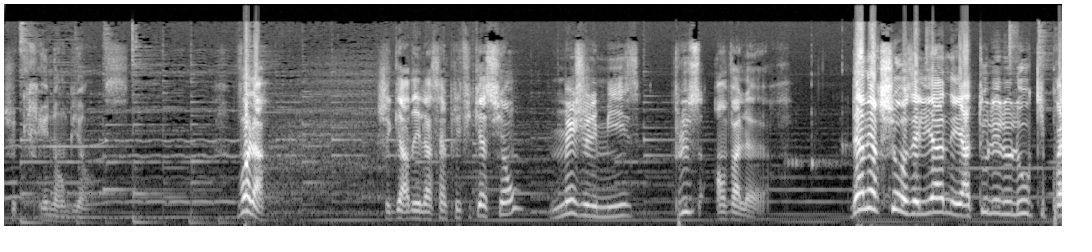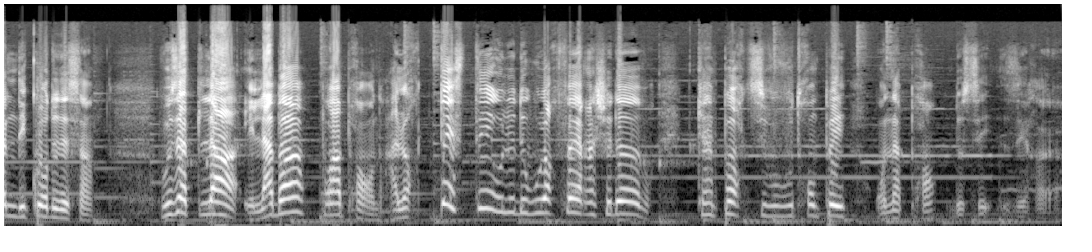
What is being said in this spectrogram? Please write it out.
Je crée une ambiance. Voilà. J'ai gardé la simplification, mais je l'ai mise plus en valeur. Dernière chose, Eliane, et à tous les loulous qui prennent des cours de dessin. Vous êtes là et là-bas pour apprendre. Alors testez au lieu de vouloir faire un chef-d'œuvre. Qu'importe si vous vous trompez, on apprend de ses erreurs.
